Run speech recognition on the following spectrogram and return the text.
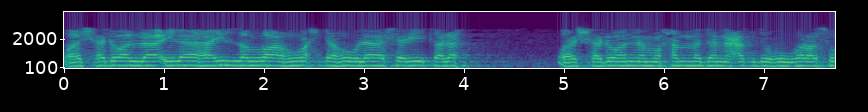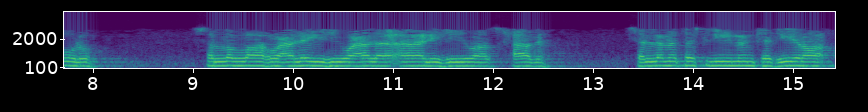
وأشهد أن لا إله إلا الله وحده لا شريك له وأشهد أن محمدا عبده ورسوله. صلى الله عليه وعلى آله وأصحابه سلم تسليما كثيرا.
